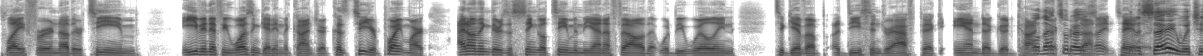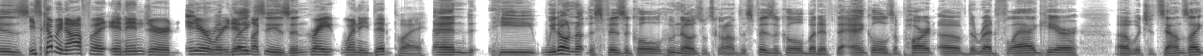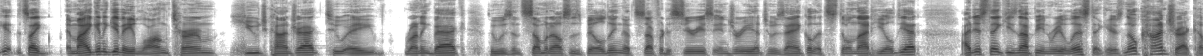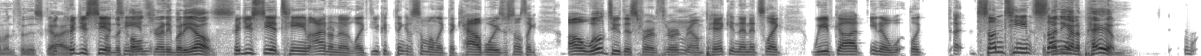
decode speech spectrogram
play for another team, even if he wasn't getting the contract. Because to your point, Marc, I don't think there's a single team in the NFL that would be willing to give up a decent draft pick and a good contract. Well, that's what I was going to say, which is He's coming off a, an injured year where he didn't look season, great when he did play. and he we don't know this physical. Who knows what's going on with this physical? But if the ankle is a part of the red flag here, uh, which it sounds like it, it's like, am I going to give a long term huge contract to a running back who was in someone else's building that suffered a serious injury to his ankle that's still not healed yet? I just think he's not being realistic. There's no contract coming for this guy. But could you see from a the team- Colts or anybody else? Could you see a team? I don't know. Like you could think of someone like the Cowboys or someone's like, oh, we'll do this for a third round pick, and then it's like we've got you know like uh, some team. But then you got to pay him.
